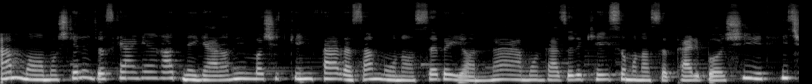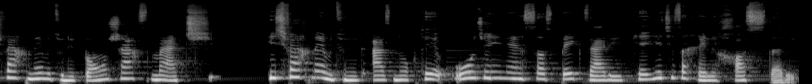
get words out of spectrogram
اما مشکل اینجاست که اگر اینقدر نگران این باشید که این فرد اصلا مناسبه یا نه منتظر کیس مناسب تری باشید هیچ وقت نمی‌تونید با اون شخص مچ هیچ وقت نمی‌تونید از نقطه اوج این احساس بگذرید که یه چیز خیلی خاص دارید.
